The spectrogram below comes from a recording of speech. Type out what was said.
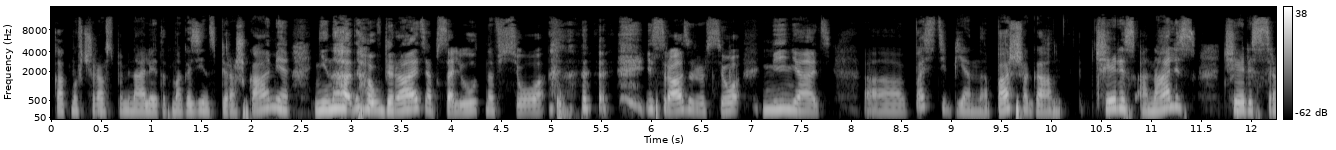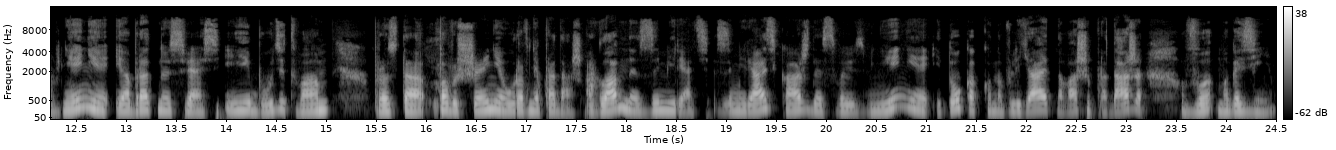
как мы вчера вспоминали этот магазин с пирожками, не надо убирать абсолютно все и сразу же все менять а, постепенно, по шагам через анализ, через сравнение и обратную связь. И будет вам просто повышение уровня продаж. А главное замерять. Замерять каждое свое изменение и то, как оно влияет на ваши продажи в магазине.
